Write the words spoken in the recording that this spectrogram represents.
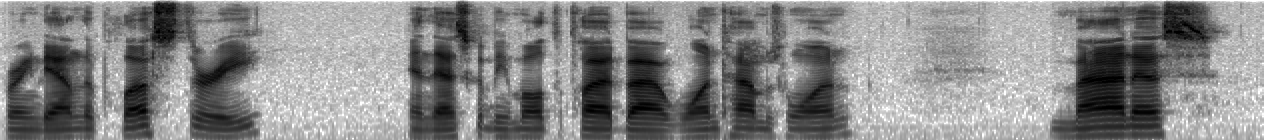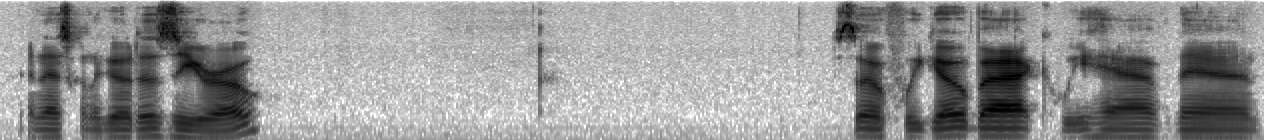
Bring down the plus 3, and that's going to be multiplied by 1 times 1 minus, and that's going to go to 0. So if we go back, we have then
